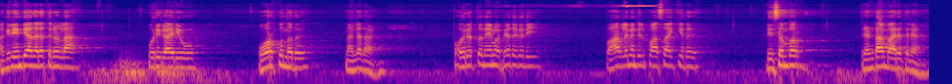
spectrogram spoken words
അഖിലേന്ത്യാ തലത്തിലുള്ള ഒരു കാര്യവും ഓർക്കുന്നത് നല്ലതാണ്. പൗരത്വ നിയമ ഭേദഗതി പാർലമെന്റിൽ പാസാക്കിയത് ഡിസംബർ രണ്ടാം വാരത്തിലാണ്.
